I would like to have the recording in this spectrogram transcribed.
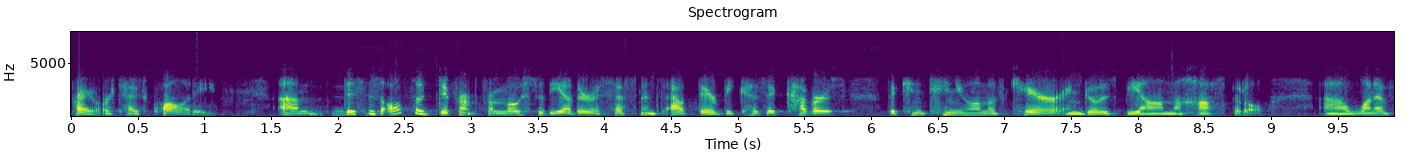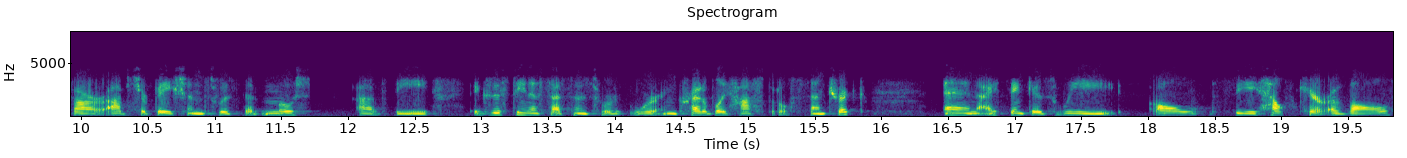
prioritize quality. Um, this is also different from most of the other assessments out there because it covers the continuum of care and goes beyond the hospital. Uh, one of our observations was that most of the existing assessments were, were incredibly hospital centric. And I think as we all see healthcare evolve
